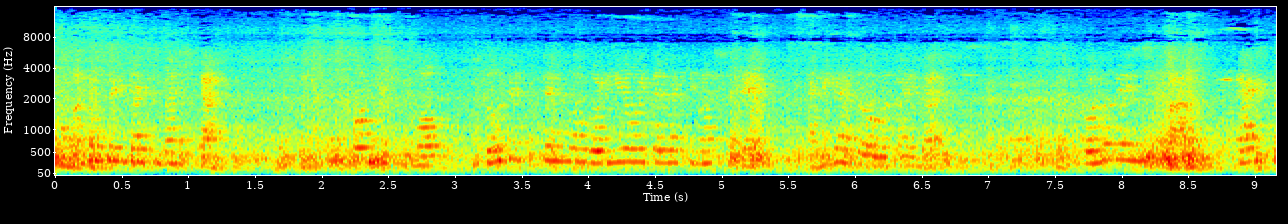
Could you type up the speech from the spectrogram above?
お待たせいたしました。本日も相鉄線をご利用いただきましてありがとうございます。この電車は快速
